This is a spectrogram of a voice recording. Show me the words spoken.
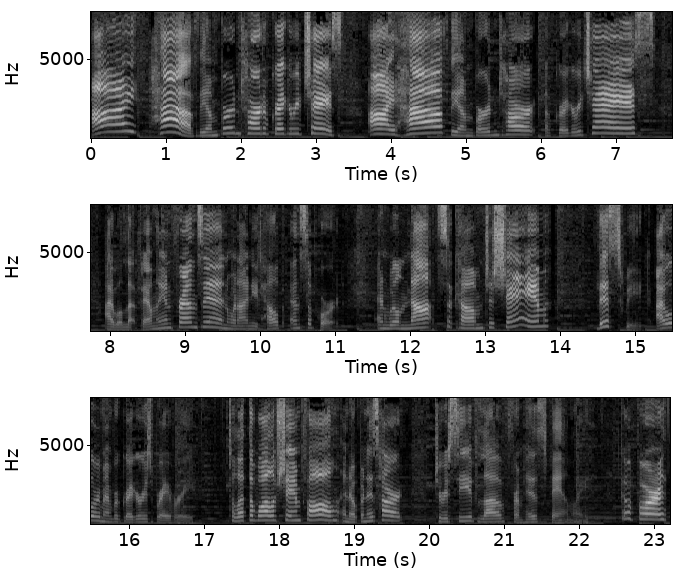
I have the unburdened heart of Gregory Chase. I have the unburdened heart of Gregory Chase. I will let family and friends in when I need help and support and will not succumb to shame. This week, I will remember Gregory's bravery to let the wall of shame fall and open his heart to receive love from his family. Go forth.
